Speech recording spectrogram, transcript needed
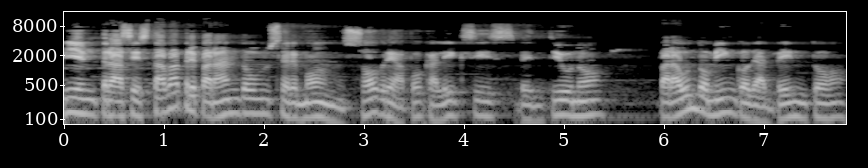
Mientras estaba preparando un sermón sobre Apocalipsis 21 para un domingo de Advento,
